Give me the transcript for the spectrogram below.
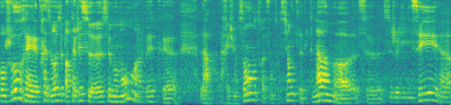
bonjour et très heureuse de partager ce, ce moment avec la, région centre, Centre Sciences, le Vietnam, euh, ce, joli lycée, euh,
